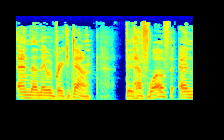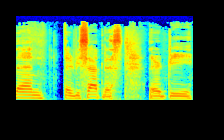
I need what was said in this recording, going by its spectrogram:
and then they would break it down. They'd have love and then there'd be sadness. There'd be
